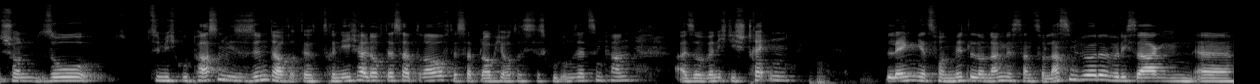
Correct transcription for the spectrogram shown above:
schon so ziemlich gut passen, wie sie sind. Da, da trainiere ich halt auch deshalb drauf. Deshalb glaube ich auch, dass ich das gut umsetzen kann. Also wenn ich die Streckenlängen jetzt von Mittel- und Langdistanz so lassen würde, würde ich sagen, äh,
